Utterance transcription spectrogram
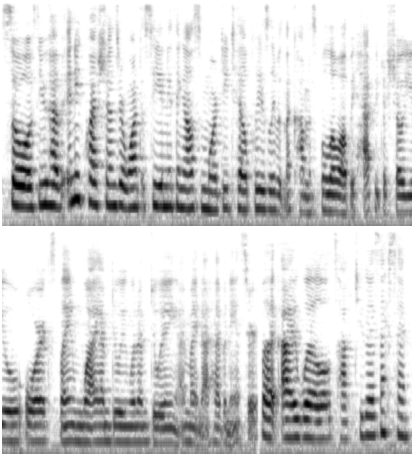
So if you have any questions or want to see anything else in more detail, please leave it in the comments below. I'll be happy to show you or explain why I'm doing what I'm doing. I might not have an answer, but I will talk to you guys next time.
